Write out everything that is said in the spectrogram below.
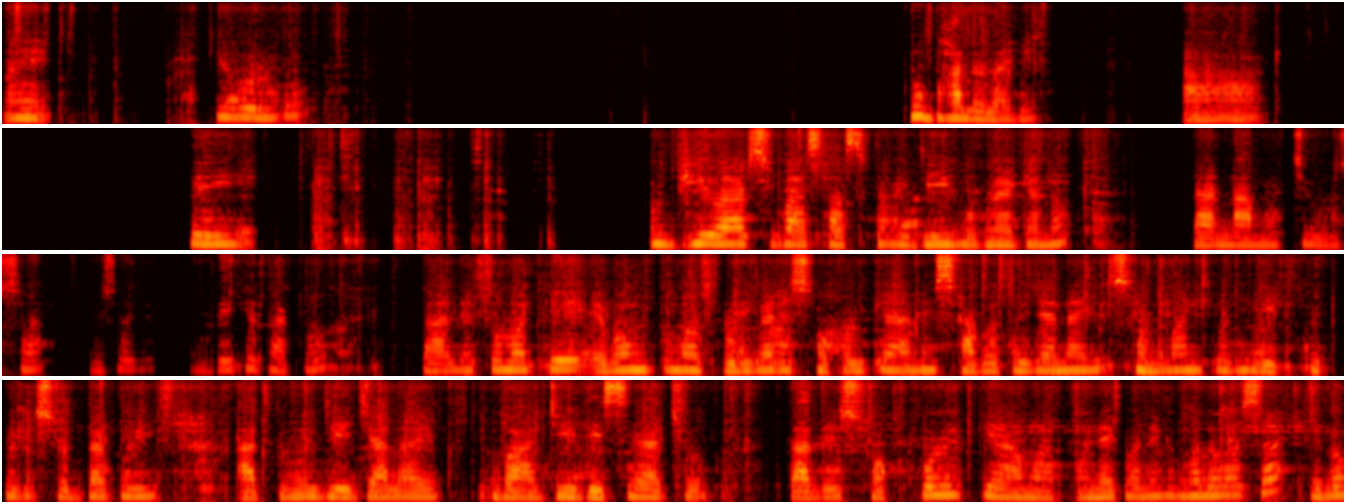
মানে কি বলব? খুব ভালো লাগে। আর সেই ভিউয়ার্স বা সাবস্ক্রাইবার যেই হোক না কেন তার নাম হচ্ছে উষা। উষা যদি দেখে থাকো। তাহলে তোমাকে এবং তোমার পরিবারের সকলকে আমি স্বাগত জানাই, সম্মান করি রেসপেক্ট করি, শ্রদ্ধা করি। আর তুমি যে জেলায় বা যে দেশে আছো, তাদের সকলকে আমার অনেক অনেক ভালোবাসা এবং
